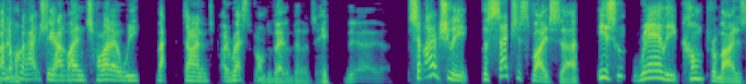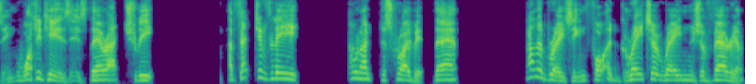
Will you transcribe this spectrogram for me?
I don't want to actually have my entire week back down to my restaurant availability. Yeah, yeah. So actually, the Satisficer isn't really compromising. What it is, is they're actually effectively, how would I describe it? They're calibrating for a greater range of variables.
